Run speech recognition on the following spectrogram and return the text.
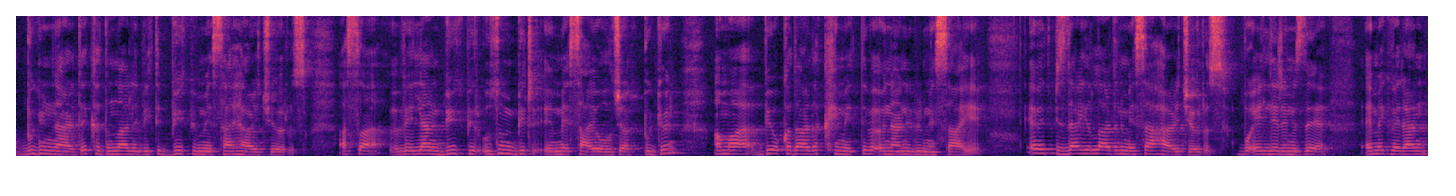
bugünlerde kadınlarla birlikte büyük bir mesai harcıyoruz. Aslında verilen büyük bir uzun bir e, mesai olacak bugün ama bir o kadar da kıymetli ve önemli bir mesai. Evet bizler yıllardır mesai harcıyoruz. Bu ellerimize emek veren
